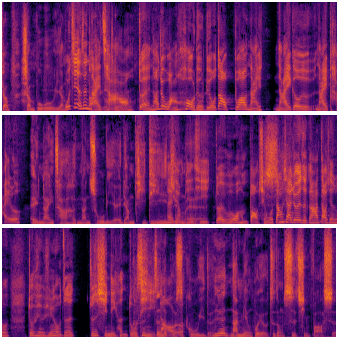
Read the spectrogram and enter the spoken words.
像像瀑布一样。我记得是奶茶哦，对，然后就往后流，流到不知道哪一哪一个哪一排了。哎、欸，奶茶很难处理哎、欸，凉提提，凉提提，对我我很抱歉，我当下就一直跟他道歉说，对不起因为我真的。就是心里很多气，你真的不是故意的，因为难免会有这种事情发生。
